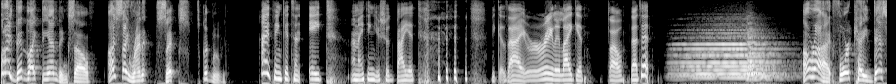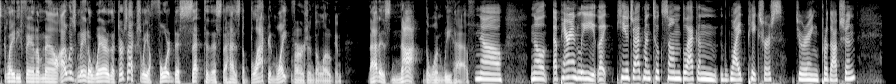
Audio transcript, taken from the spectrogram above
But I did like the ending. So I say rent it six. It's a good movie. I think it's an eight, and I think you should buy it because I really like it. So that's it. All right, 4K disc, Lady Phantom. Now, I was made aware that there's actually a four disc set to this that has the black and white version to Logan. That is not the one we have. No, no. Apparently, like Hugh Jackman took some black and white pictures during production,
